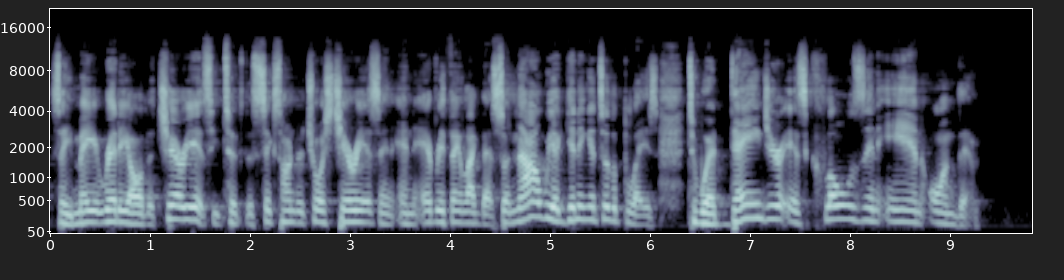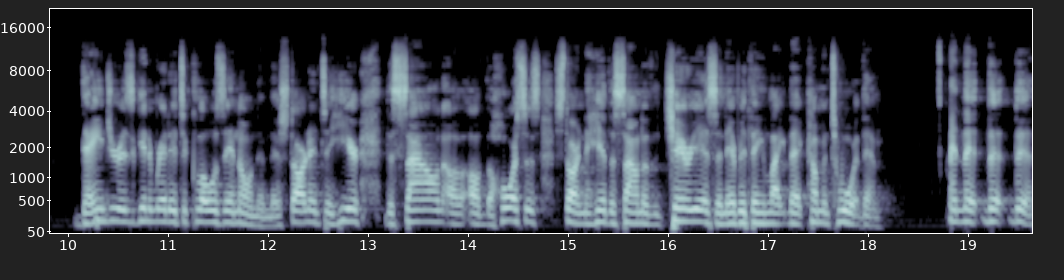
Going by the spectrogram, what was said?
So he made ready all the chariots. He took the 600 choice chariots and, and everything like that. So now we are getting into the place to where danger is closing in on them. Danger is getting ready to close in on them. They're starting to hear the sound of, of, the horses, starting to hear the sound of the chariots and everything like that coming toward them. And the, the, the,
